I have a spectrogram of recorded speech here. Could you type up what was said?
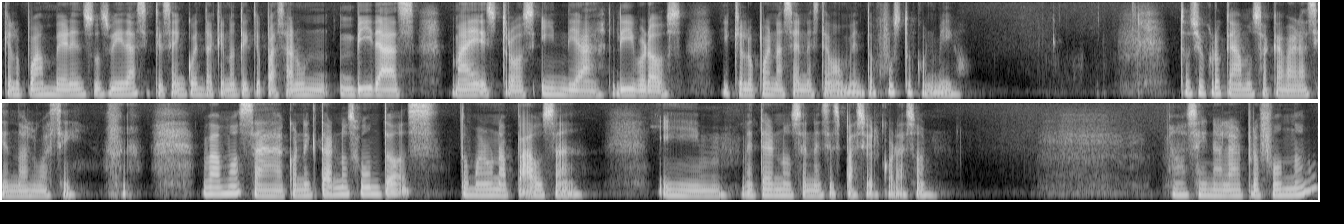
que lo puedan ver en sus vidas y que se den cuenta que no tiene que pasar un, vidas, maestros, India, libros y que lo pueden hacer en este momento justo conmigo. Entonces yo creo que vamos a acabar haciendo algo así. Vamos a conectarnos juntos, tomar una pausa y meternos en ese espacio del corazón. Vamos a inhalar profundo.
